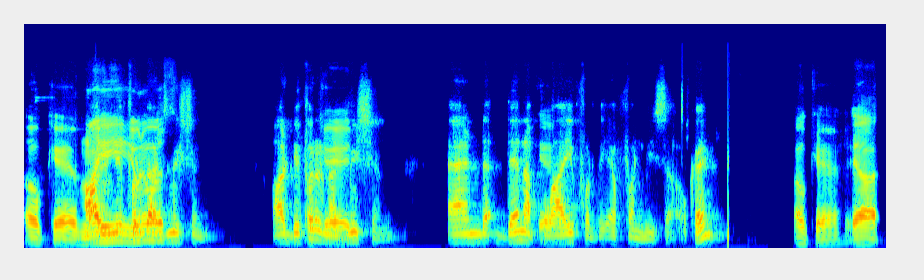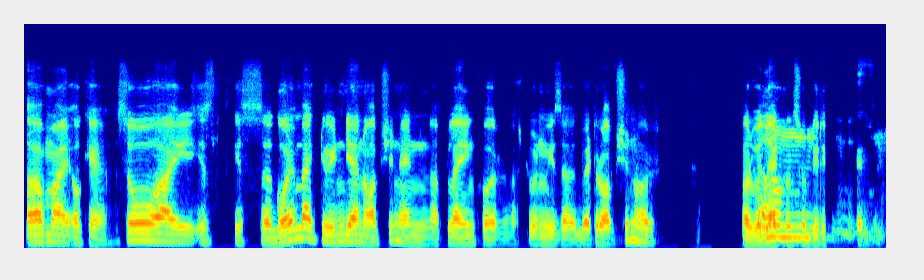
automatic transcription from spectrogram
Okay. My university admission or defer an admission and then Okay. apply for the f1 visa okay Okay. Yeah. Uh, my okay. So I is is uh, going back to India an option and applying for a student visa a better option or or will that also be Um,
